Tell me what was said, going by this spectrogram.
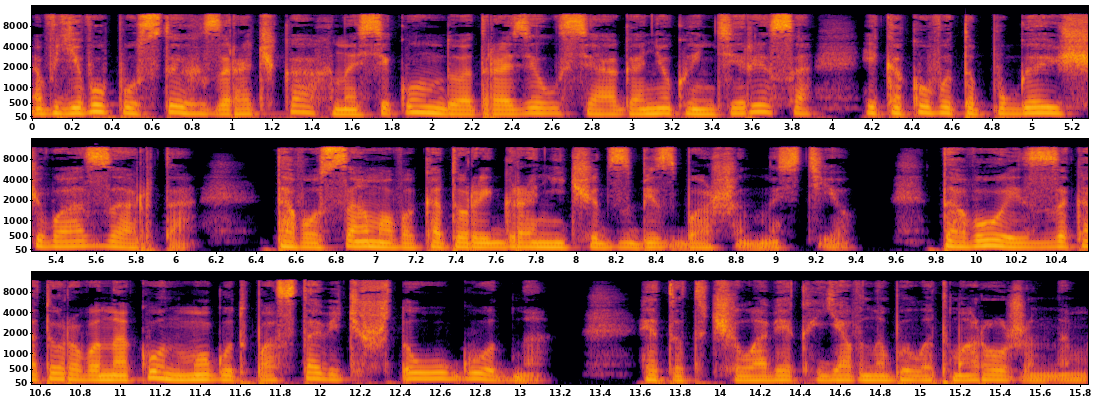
В его пустых зрачках на секунду отразился огонек интереса и какого-то пугающего азарта, того самого, который граничит с безбашенностью, того, из-за которого на кон могут поставить что угодно. Этот человек явно был отмороженным.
